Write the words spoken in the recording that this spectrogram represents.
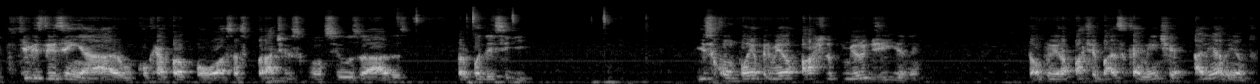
do que, que eles desenharam, qual é a proposta, as práticas que vão ser usadas para poder seguir. Isso compõe a primeira parte do primeiro dia, né? Então a primeira parte é basicamente alinhamento.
